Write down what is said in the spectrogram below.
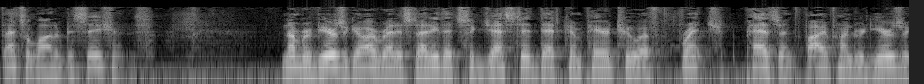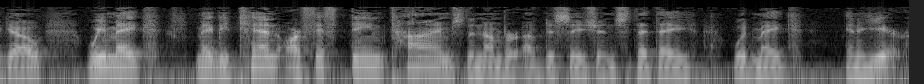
That's a lot of decisions. A number of years ago, I read a study that suggested that compared to a French peasant 500 years ago, we make maybe 10 or 15 times the number of decisions that they would make in a year.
